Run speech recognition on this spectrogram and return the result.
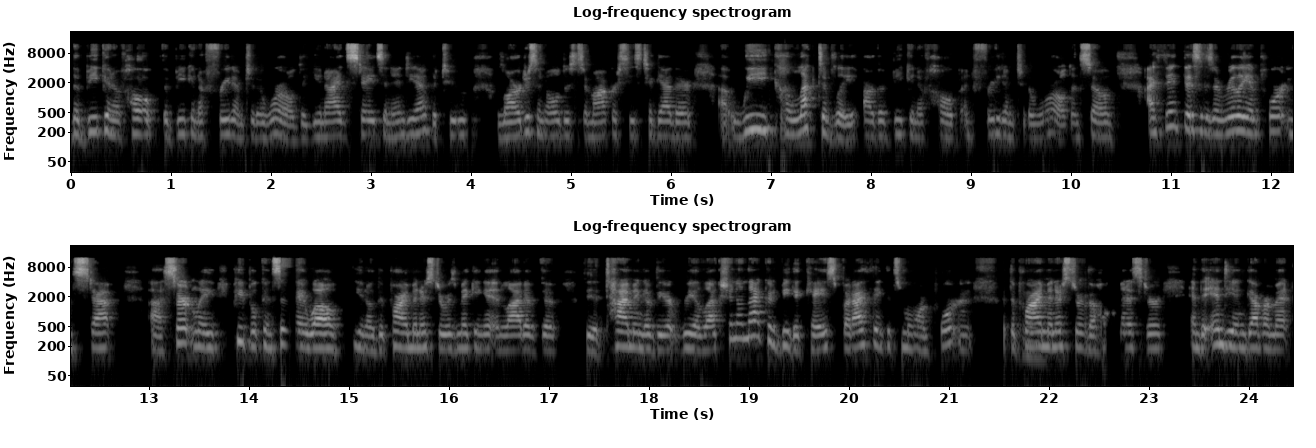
the beacon of hope, the beacon of freedom to the world. The United States and India, the two largest and oldest democracies together, uh, we collectively are the beacon of hope and freedom to the world. And so I think this is a really important step. Uh, certainly, people can say, well, you know, the prime minister was making it in light of the, the timing of the reelection, and that could be the case. But I think it's more important that the prime minister, the home minister, and the Indian government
